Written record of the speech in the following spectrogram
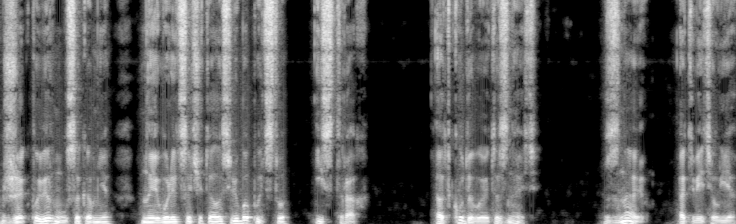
Джек повернулся ко мне. На его лице читалось любопытство и страх. «Откуда вы это знаете?» «Знаю», — ответил я.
